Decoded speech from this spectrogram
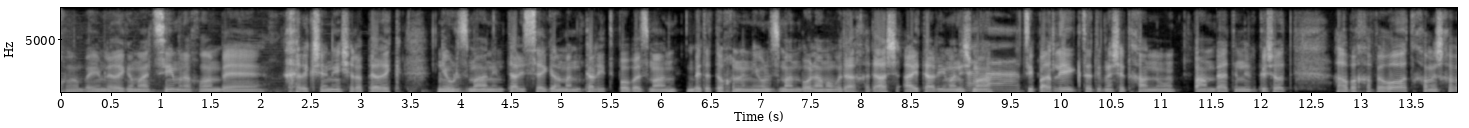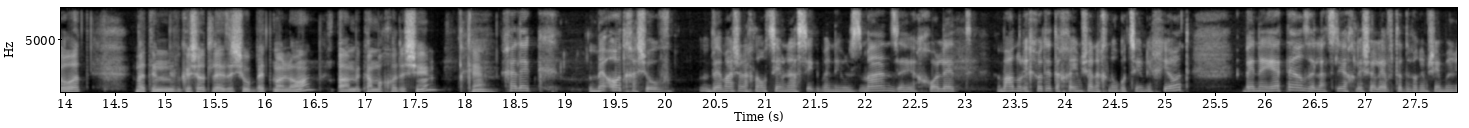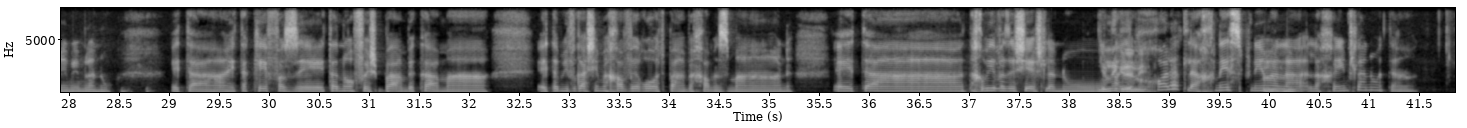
ברוכים הבאים לרגע מעצים, אנחנו היום בחלק שני של הפרק ניהול זמן עם טלי סגל, מנכ"לית פה בזמן, בית התוכן לניהול זמן בעולם העבודה החדש. היי טלי, מה נשמע? סיפרת לי קצת לפני שהתחלנו, פעם בה אתן נפגשות, ארבע חברות, חמש חברות, ואתן נפגשות לאיזשהו בית מלון, פעם בכמה חודשים. כן. חלק מאוד חשוב במה שאנחנו רוצים להשיג בניהול זמן, זה יכולת... אמרנו לחיות את החיים שאנחנו רוצים לחיות, בין היתר זה להצליח לשלב את הדברים שהם מרימים לנו, את, ה, את הכיף הזה, את הנופש פעם בכמה, את המפגש עם החברות פעם בכמה זמן, את התחביב הזה שיש לנו, היכולת אני... להכניס פנימה mm-hmm. לחיים שלנו את ה...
